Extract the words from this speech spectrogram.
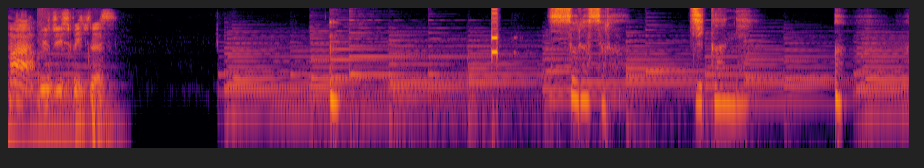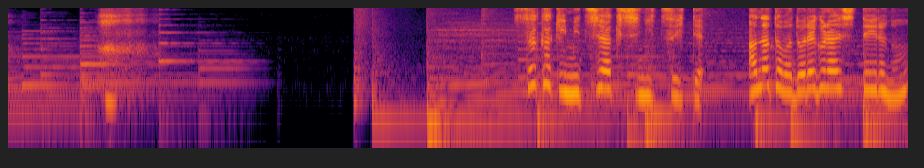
Ha! Yuji speechless. そろそろ時間ね。榊道明氏についてあなたはどれぐらい知っているの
